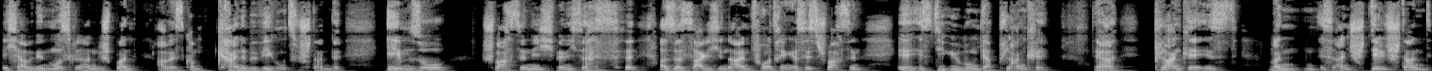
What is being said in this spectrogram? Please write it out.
ich habe den Muskel angespannt, aber es kommt keine Bewegung zustande. Ebenso schwachsinnig, wenn ich das, also das sage ich in allen Vorträgen, es ist Schwachsinn, äh, ist die Übung der Planke. Ja, Planke ist, man ist ein Stillstand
